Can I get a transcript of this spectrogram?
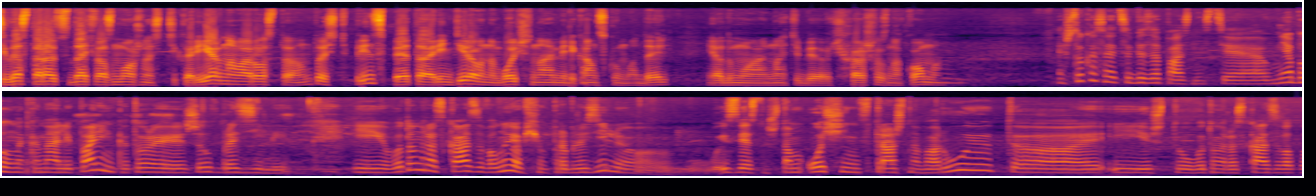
всегда стараются дать возможности карьерного роста. Ну, то есть, в принципе, это ориентировано больше на американскую модель. Я думаю, она тебе очень хорошо знакома. Mm-hmm. Что касается безопасности, у меня был на канале парень, который жил в Бразилии. И вот он рассказывал, ну и вообще про Бразилию известно, что там очень страшно воруют, э, и что вот он рассказывал,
